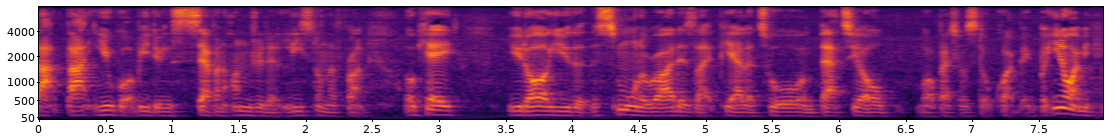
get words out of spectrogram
that back, you've got to be doing 700 at least on the front. Okay, you'd argue that the smaller riders like Pierre Latour and Bettiol, well, Bettiol's still quite big, but you know what I mean?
